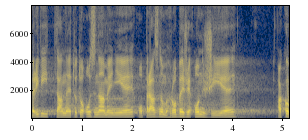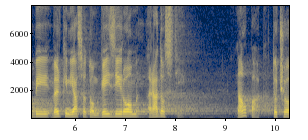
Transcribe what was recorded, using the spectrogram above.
privítané toto oznámenie o prázdnom hrobe, že on žije, akoby veľkým jasotom, gejzírom radosti. Naopak, to, čo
